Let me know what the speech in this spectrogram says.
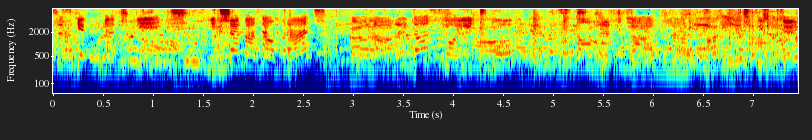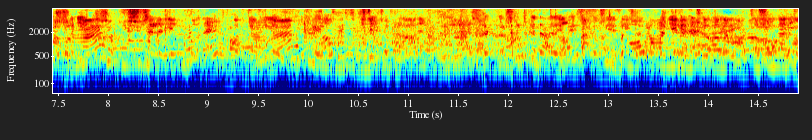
wszystkie kuleczki i trzeba dobrać kolory do słoiczków z tą rzeczkami. I już piszesz, Przelejemy wodę, wkładamy. No? Tak troszeczkę dalej. No tak, nie wiem, czy ona ma coś innego.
